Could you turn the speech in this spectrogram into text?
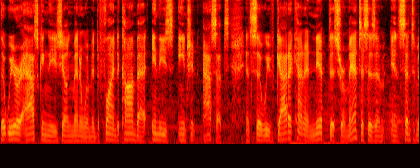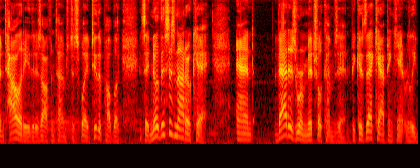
that we are asking these young men and women to fly into combat in these ancient assets. And so we've got to kind of nip this romanticism and sentimentality that is oftentimes displayed to the public and say, no, this is not okay. And that is where Mitchell comes in because that captain can't really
